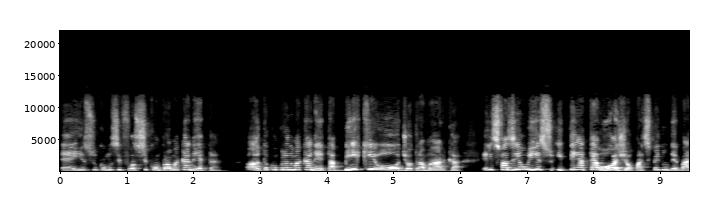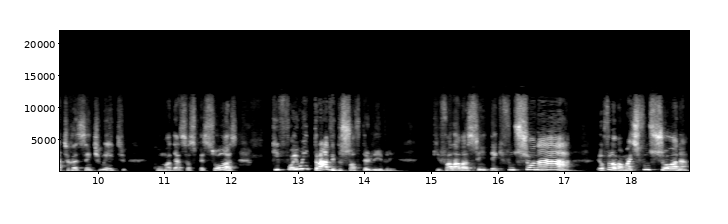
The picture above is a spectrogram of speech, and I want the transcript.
é, isso como se fosse comprar uma caneta. Ó, eu estou comprando uma caneta, Bic ou de outra marca? Eles faziam isso e tem até hoje. Eu participei de um debate recentemente com uma dessas pessoas que foi o entrave do software livre, que falava assim: tem que funcionar. Eu falava, mas funciona.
